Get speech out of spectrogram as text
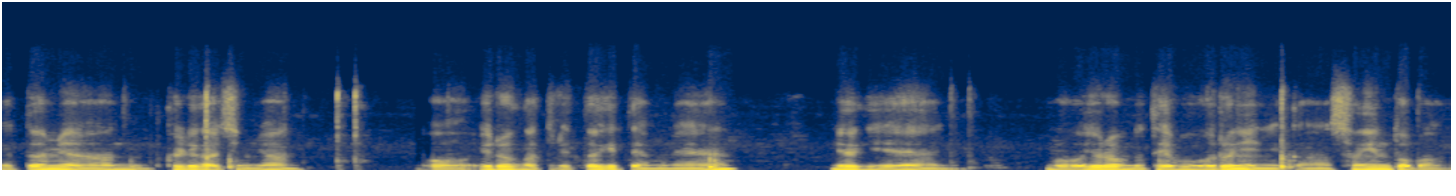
이렇게 뜨면 클릭하시면 뭐 이런 것들이 뜨기 때문에 여기에 뭐 여러분들 대부분 어른이니까 성인 도박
